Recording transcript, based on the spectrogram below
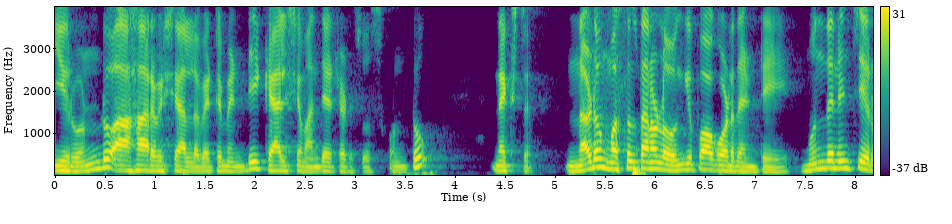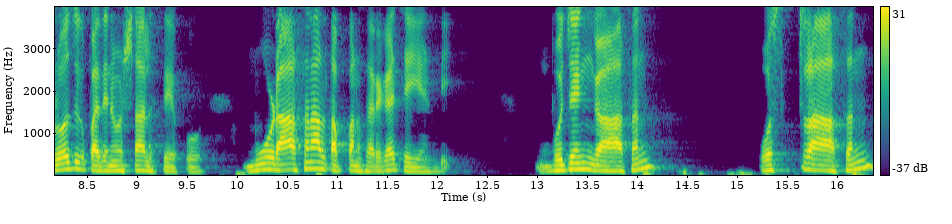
ఈ రెండు ఆహార విషయాల్లో విటమిన్ డి కాల్షియం అందేటట్టు చూసుకుంటూ నెక్స్ట్ నడు ముసలితనంలో వంగిపోకూడదంటే ముందు నుంచి రోజుకు పది నిమిషాల సేపు మూడు ఆసనాలు తప్పనిసరిగా చేయండి. భుజంగాసన్ ఉష్ట్రాసన్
